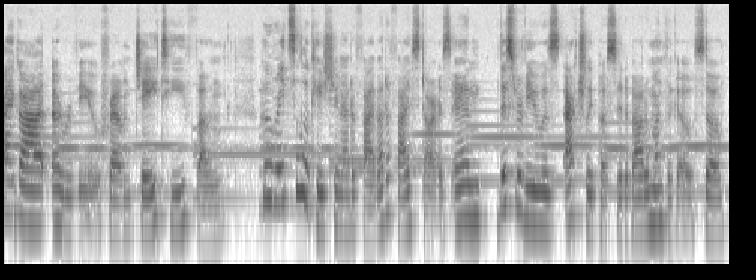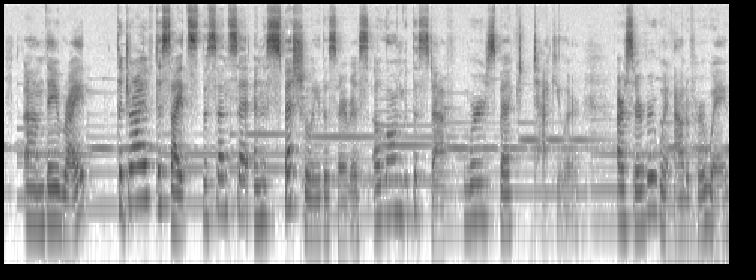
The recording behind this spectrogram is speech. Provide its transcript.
I got a review from JT Funk, who rates the location at a 5 out of 5 stars. And this review was actually posted about a month ago. So um, they write The drive, the sights, the sunset, and especially the service, along with the staff, were spectacular. Our server went out of her way,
